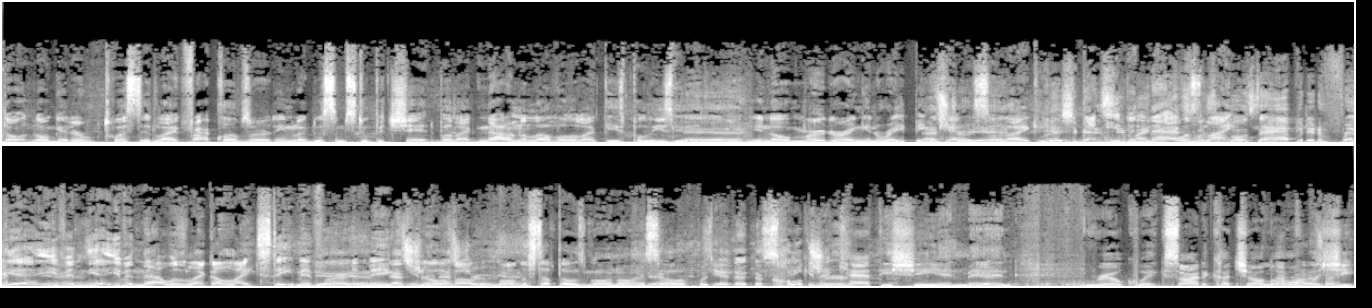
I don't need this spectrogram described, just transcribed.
don't don't get her twisted. Like frat clubs are, you know, like do some stupid shit, but like not on the level of like these policemen, Yeah. you know, murdering and raping That's cats. true. Yeah. So like, yeah, she made it seem even like that was light. supposed to happen in a frat. Yeah, even yeah, even that was like a light statement for Yeah, her to yeah. make. That's you true, know that's about true, yeah. all the stuff that was going on. Yeah. So but yeah, the, the Speaking culture. of Kathy Sheehan, man, real quick. Sorry to cut y'all off, no, but that's she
